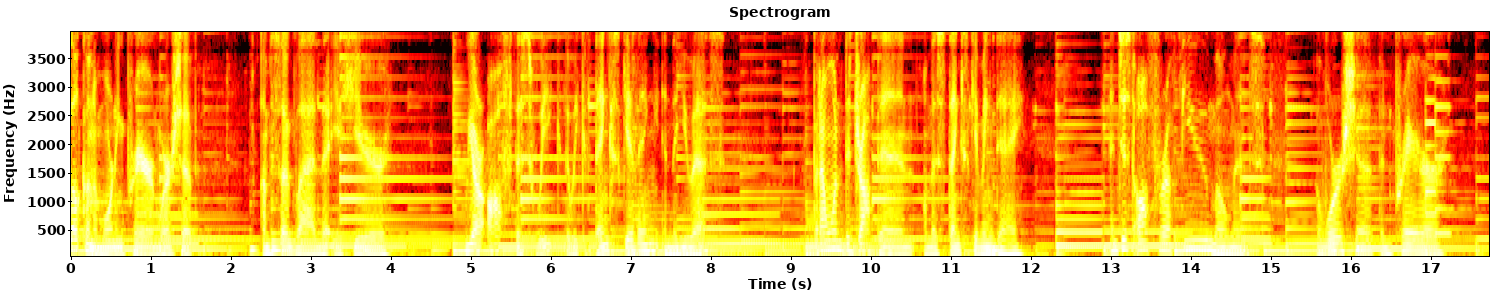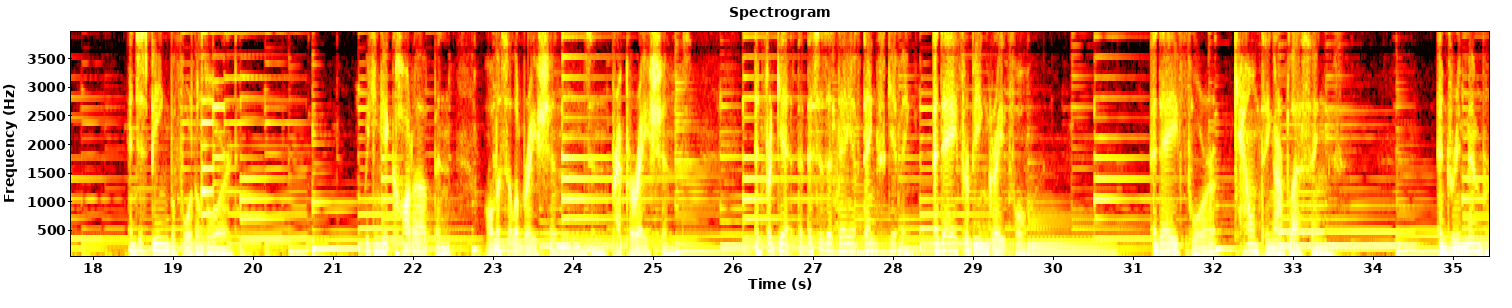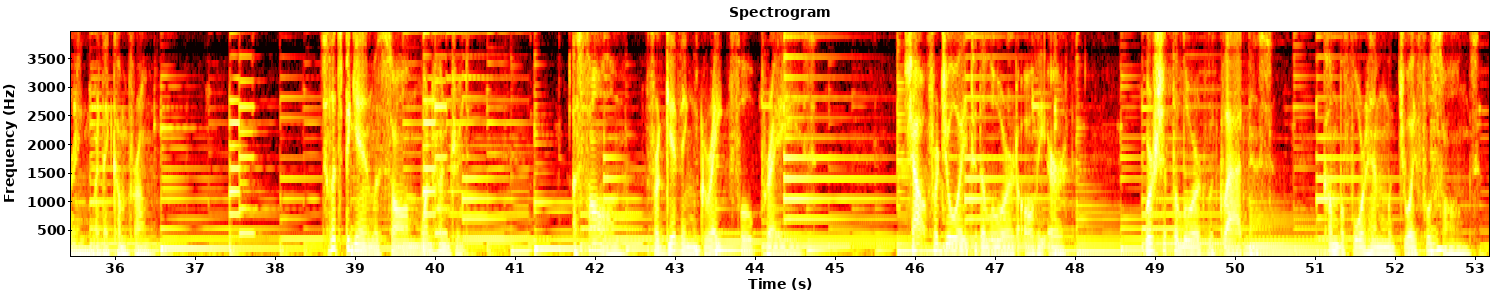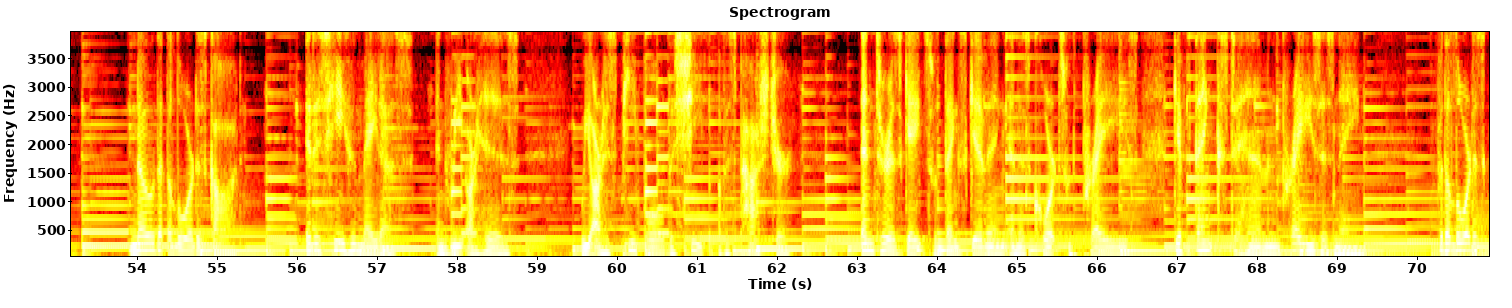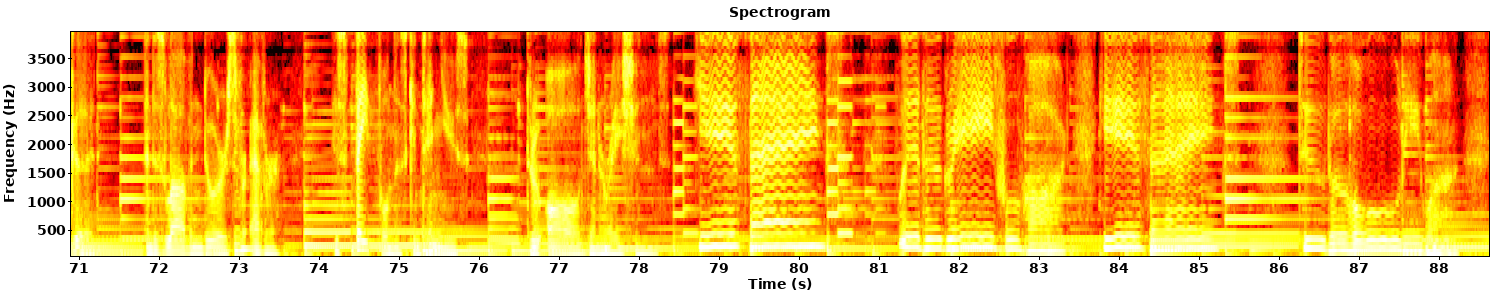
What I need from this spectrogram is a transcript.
Welcome to morning prayer and worship. I'm so glad that you're here. We are off this week, the week of Thanksgiving in the U.S., but I wanted to drop in on this Thanksgiving Day and just offer a few moments of worship and prayer and just being before the Lord. We can get caught up in all the celebrations and preparations and forget that this is a day of thanksgiving, a day for being grateful, a day for counting our blessings and remembering where they come from. So let's begin with Psalm 100, a psalm for giving grateful praise. Shout for joy to the Lord, all the earth. Worship the Lord with gladness. Come before him with joyful songs. Know that the Lord is God. It is he who made us, and we are his. We are his people, the sheep of his pasture. Enter his gates with thanksgiving and his courts with praise. Give thanks to him and praise his name. For the Lord is good, and his love endures forever. His faithfulness continues through all generations. Give thanks with a grateful heart. Give thanks to the Holy One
